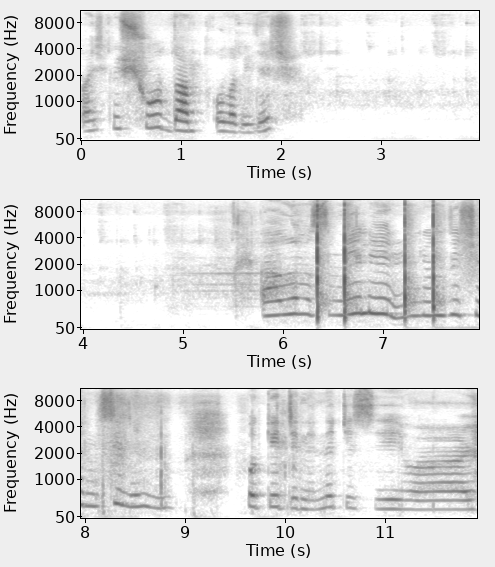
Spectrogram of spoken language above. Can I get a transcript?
Başka şuradan olabilir. Ağlamasın gelin, gözyaşını silin. Bak gecenin necesi var.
